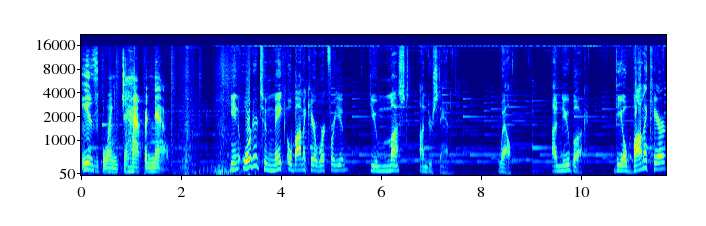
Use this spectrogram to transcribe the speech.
is going to happen now. In order to make Obamacare work for you, you must understand it. Well, a new book the Obamacare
